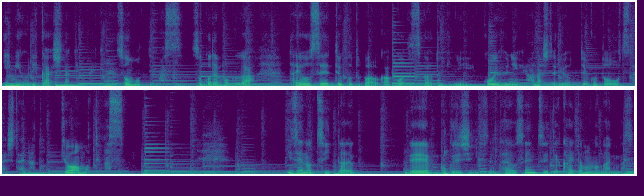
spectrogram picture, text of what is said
意味を理解しなければいけないそう思っています。そこで僕が多様性っていう言葉を学校で使う時にこういうふうに話してるよっていうことをお伝えしたいなと今日は思っています。以前のツイッターで僕自身ですね多様性について書いたものがあります。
